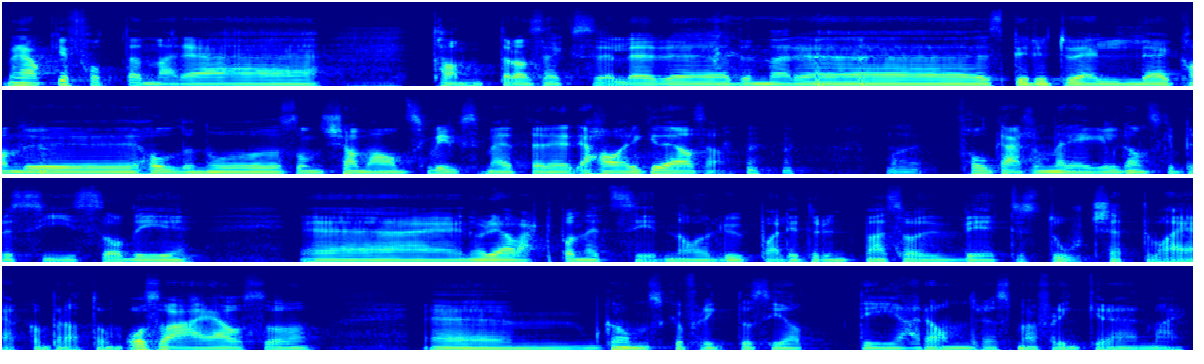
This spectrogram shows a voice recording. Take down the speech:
Men jeg har ikke fått den derre tantrasex eller eh, den derre spirituelle Kan du holde noe sånn sjamansk virksomhet, eller Jeg har ikke det, altså. Folk er som regel ganske presise, og de eh, Når de har vært på nettsiden og loopa litt rundt meg, så vet de stort sett hva jeg kan prate om. Og så er jeg også eh, ganske flink til å si at det er andre som er flinkere enn meg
